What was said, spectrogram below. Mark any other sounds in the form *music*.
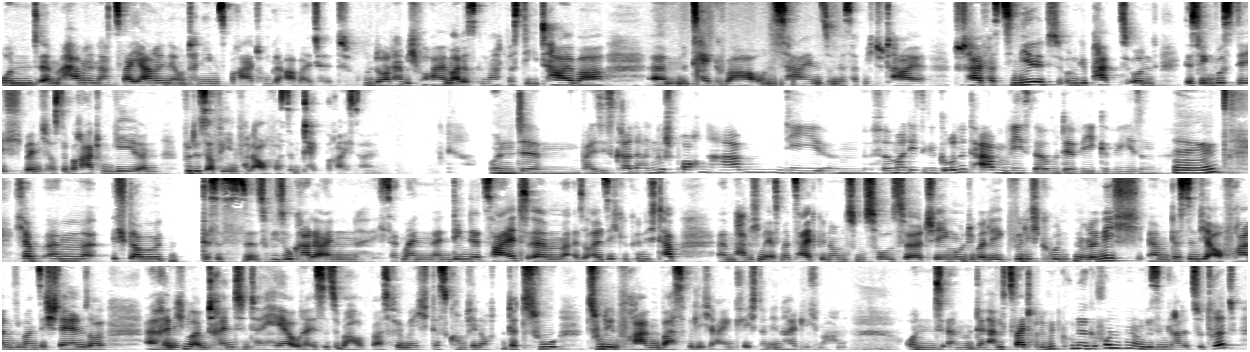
und ähm, habe dann nach zwei Jahren in der Unternehmensberatung gearbeitet. Und dort habe ich vor allem alles gemacht, was digital war, ähm, Tech war und Science. Und das hat mich total, total fasziniert und gepackt. Und deswegen wusste ich, wenn ich aus der Beratung gehe, dann würde es auf jeden Fall auch was im Tech-Bereich sein. Und ähm, weil Sie es gerade angesprochen haben, die ähm, Firma, die Sie gegründet haben, wie ist da so der Weg gewesen? Mhm. Ich habe, ähm, ich glaube, das ist sowieso gerade ein, ich sag mal, ein, ein Ding der Zeit. Ähm, also als ich gekündigt habe, ähm, habe ich mir erstmal Zeit genommen zum Soul Searching und überlegt, will ich gründen oder nicht. Ähm, das sind ja auch Fragen, die man sich stellen soll. Äh, renne ich nur einem Trend hinterher oder ist es überhaupt was für mich? Das kommt ja noch dazu, zu den Fragen, was will ich eigentlich dann inhaltlich machen? Und ähm, dann habe ich zwei tolle Mitgründer gefunden und wir sind gerade zu dritt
